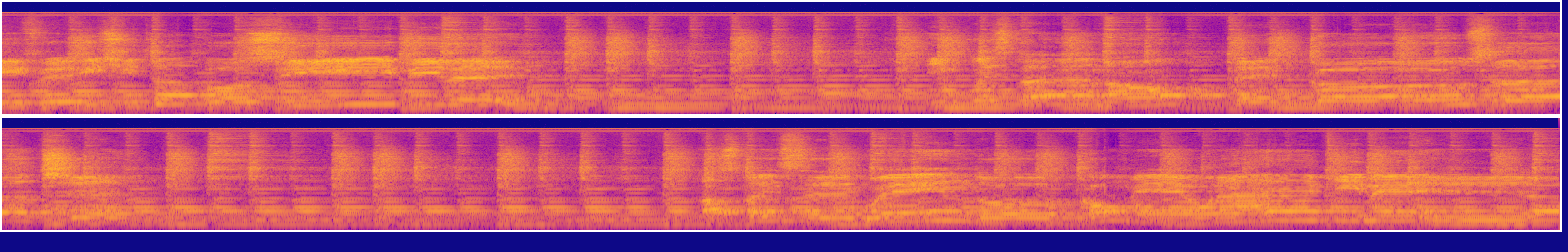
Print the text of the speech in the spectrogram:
ogni felicità possibile. In questa notte cosa c'è? La sto inseguendo come una chimera.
